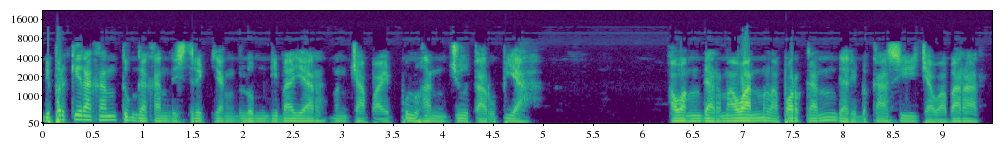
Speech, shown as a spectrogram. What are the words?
Diperkirakan tunggakan listrik yang belum dibayar mencapai puluhan juta rupiah. Awang Darmawan melaporkan dari Bekasi, Jawa Barat.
